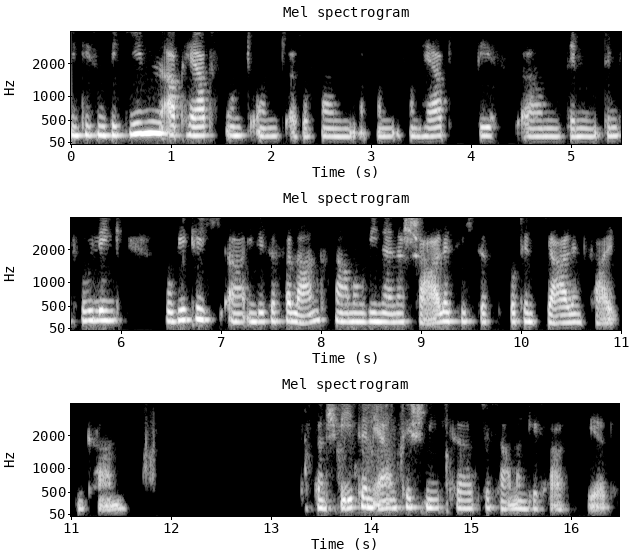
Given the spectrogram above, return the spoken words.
in diesem Beginn ab Herbst und, und also von, von, von Herbst bis ähm, dem, dem Frühling, wo wirklich äh, in dieser Verlangsamung wie in einer Schale sich das Potenzial entfalten kann, das dann später im Ernteschnitt äh, zusammengefasst wird.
